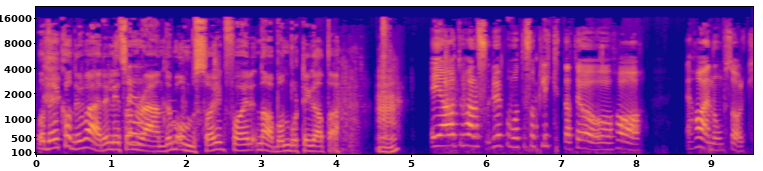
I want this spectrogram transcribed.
Og det kan jo være litt sånn random omsorg for naboen borti gata. Ja, at du, har, du er på en måte forplikta til å, å ha, ha en omsorg.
